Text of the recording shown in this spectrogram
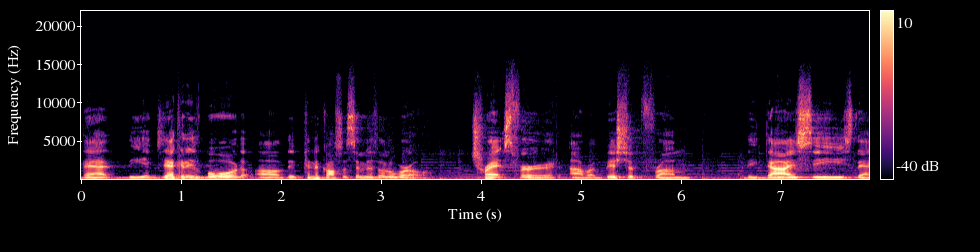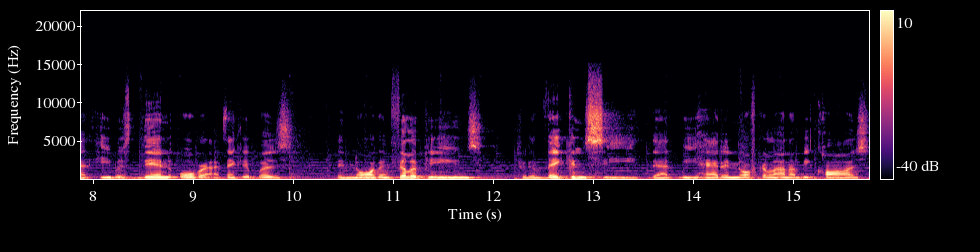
that the executive board of the Pentecostal Assemblies of the World transferred our bishop from the diocese that he was then over, I think it was the northern Philippines, to the vacancy that we had in North Carolina because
